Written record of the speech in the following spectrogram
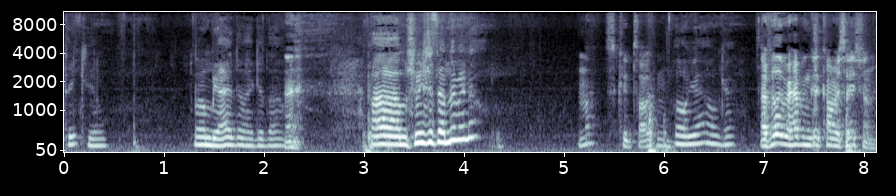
thank you. Don't be acting like it though. um, should we just end it right now? No, just keep talking. Oh yeah, okay. I feel like we're having a good conversation.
